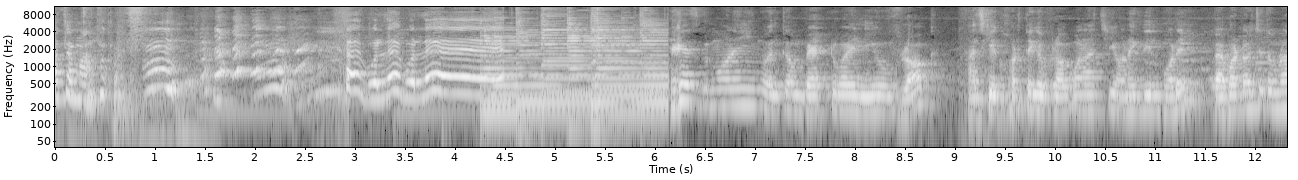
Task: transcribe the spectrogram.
আচ্ছা মা। এই বললে বললে। Good morning welcome back to my new blog আজকে ঘর থেকে ব্লগ বানাচ্ছি অনেক দিন পরে। ব্যাপারটা হচ্ছে তোমরা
